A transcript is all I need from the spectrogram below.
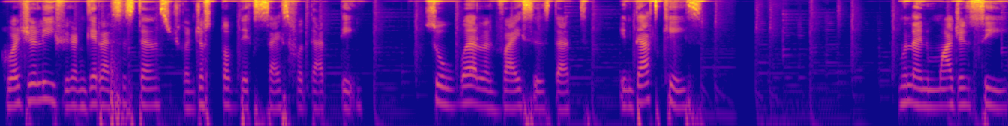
Gradually, if you can get assistance, you can just stop the exercise for that day. So, well advice is that in that case, when an emergency,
